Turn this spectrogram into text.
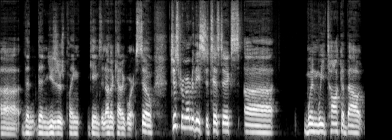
uh, than than users playing games in other categories. So just remember these statistics uh, when we talk about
